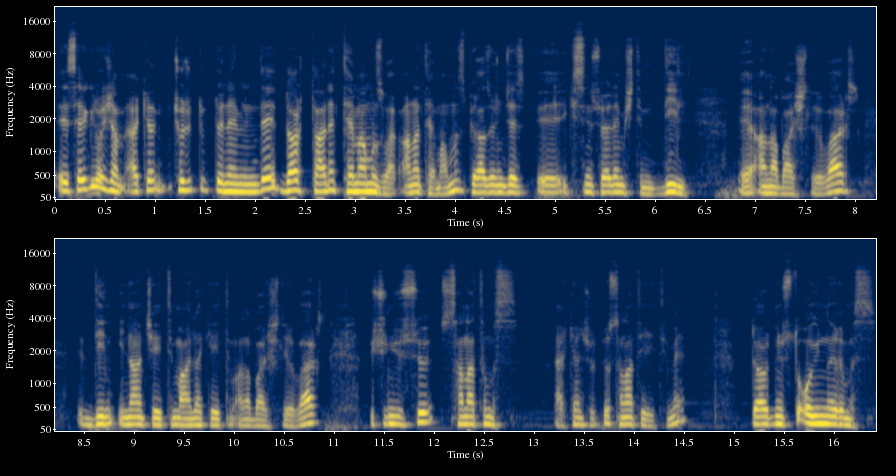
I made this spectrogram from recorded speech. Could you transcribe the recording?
e, sevgili hocam erken çocukluk döneminde dört tane temamız var. Ana temamız. Biraz önce e, ikisini söylemiştim. Dil e, ana başlığı var. Din, inanç eğitimi, ahlak eğitimi ana başlığı var. Üçüncüsü sanatımız. Erken çocukluk sanat eğitimi. Dördüncüsü de oyunlarımız.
